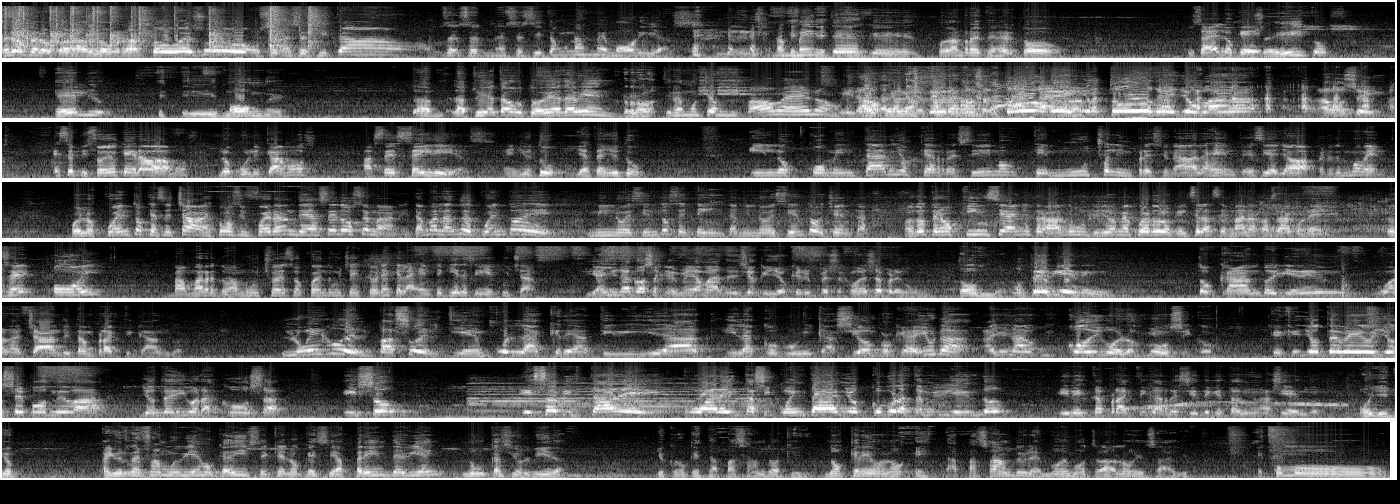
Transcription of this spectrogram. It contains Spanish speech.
Mira, Pero, pero para lograr todo eso se necesita, se, se necesitan unas memorias, unas mentes que puedan retener todo. Tú sabes lo que... Joseito, Helio y Monger. La, la tuya está, todavía está bien. Tiene muchas. Más o menos. mira, Ok. Oscar, yo te digo una cosa. Todos ellos, todos ellos van a, a Joseito. Ese episodio que grabamos lo publicamos hace seis días en YouTube, ya está en YouTube. Y los comentarios que recibimos que mucho le impresionaba a la gente, decía, ya va, espérate un momento. Pues los cuentos que se echaban es como si fueran de hace dos semanas. Estamos hablando de cuentos de 1970, 1980. Nosotros tenemos 15 años trabajando juntos y yo no me acuerdo lo que hice la semana pasada con él. Entonces, hoy vamos a retomar mucho de esos cuentos, muchas historias que la gente quiere seguir escuchando. Y hay una cosa que me llama la atención que yo quiero empezar con esa pregunta. Toma. Ustedes vienen tocando y vienen guarachando y están practicando. Luego del paso del tiempo, la creatividad y la comunicación, porque hay, una, hay un código de los músicos, que es que yo te veo y yo sé por dónde va, yo te digo las cosas. Eso, esa amistad de 40, 50 años, ¿cómo la están viviendo en esta práctica reciente que están haciendo? Oye, yo. Hay un refrán muy viejo que dice que lo que se aprende bien nunca se olvida. Yo creo que está pasando aquí. No creo, no. Está pasando y lo hemos demostrado en los ensayos. Es como.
